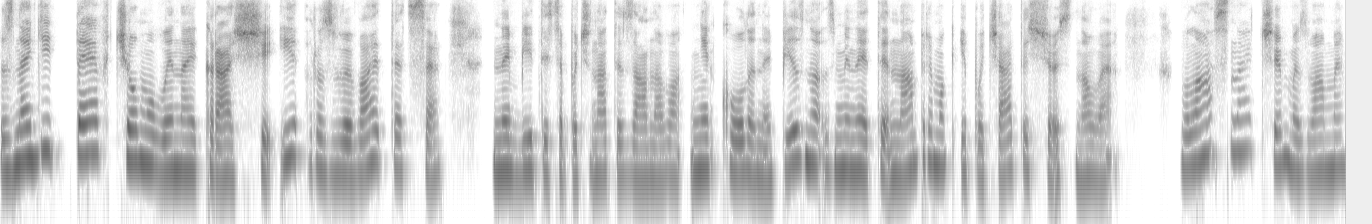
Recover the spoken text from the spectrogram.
знайдіть те, в чому ви найкращі, і розвивайте це. Не бійтеся починати заново. Ніколи не пізно змінити напрямок і почати щось нове. Власне, чим ми з вами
